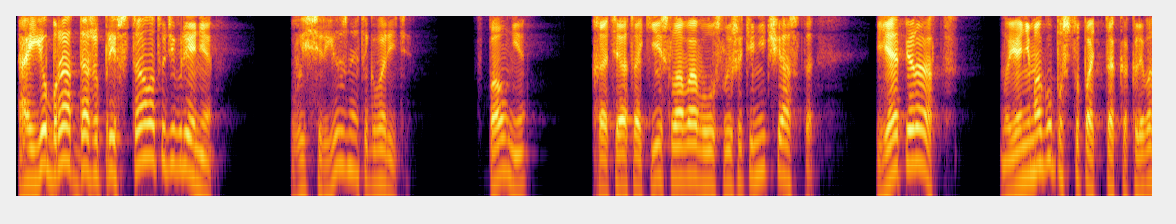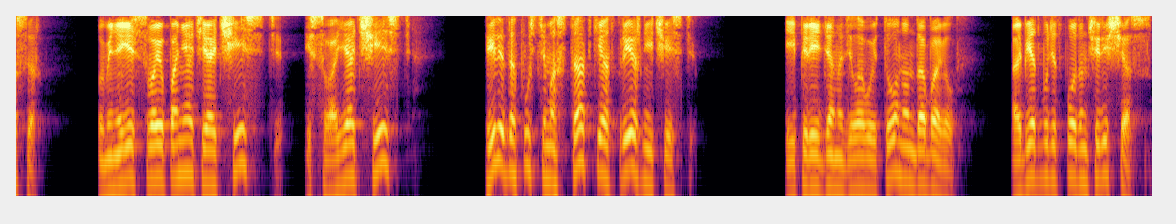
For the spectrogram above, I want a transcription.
а ее брат даже привстал от удивления. «Вы серьезно это говорите?» «Вполне. Хотя такие слова вы услышите нечасто. Я пират, но я не могу поступать так, как Левасер. У меня есть свое понятие о чести и своя честь, или, допустим, остатки от прежней чести». И, перейдя на деловой тон, он добавил, «Обед будет подан через час.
